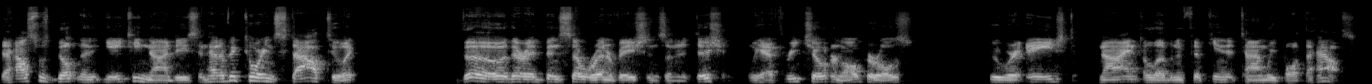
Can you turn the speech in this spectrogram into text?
The house was built in the 1890s and had a Victorian style to it, though there had been several renovations in addition. We had three children, all girls, who were aged 9, 11, and 15 at the time we bought the house.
